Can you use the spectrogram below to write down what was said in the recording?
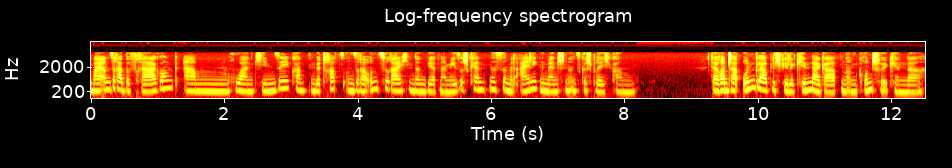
Bei unserer Befragung am Huan Chiemsee konnten wir trotz unserer unzureichenden Vietnamesischkenntnisse mit einigen Menschen ins Gespräch kommen. Darunter unglaublich viele Kindergarten- und Grundschulkinder,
